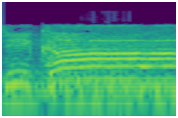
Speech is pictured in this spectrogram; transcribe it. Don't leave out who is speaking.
Speaker 1: Called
